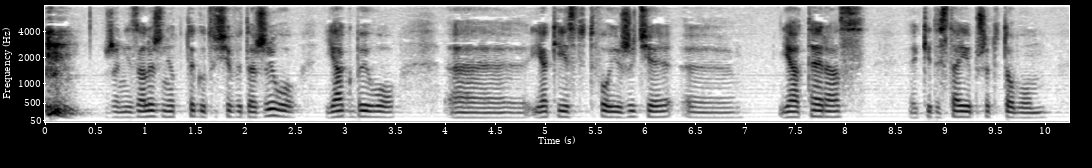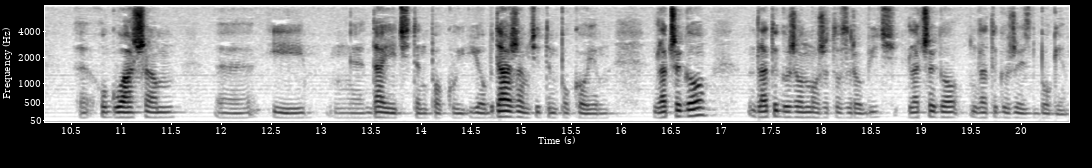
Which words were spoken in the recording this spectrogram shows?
że niezależnie od tego, co się wydarzyło, jak było, e, jakie jest Twoje życie, e, ja teraz, e, kiedy staję przed Tobą, ogłaszam i daję Ci ten pokój i obdarzam Cię tym pokojem. Dlaczego? Dlatego, że On może to zrobić. Dlaczego? Dlatego, że jest Bogiem.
